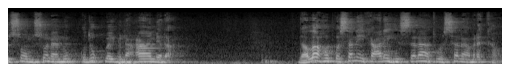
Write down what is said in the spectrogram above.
u svom sunanu od Ukba ibn Amira, da Allahu poslanik alaihi salatu wasalam rekao,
